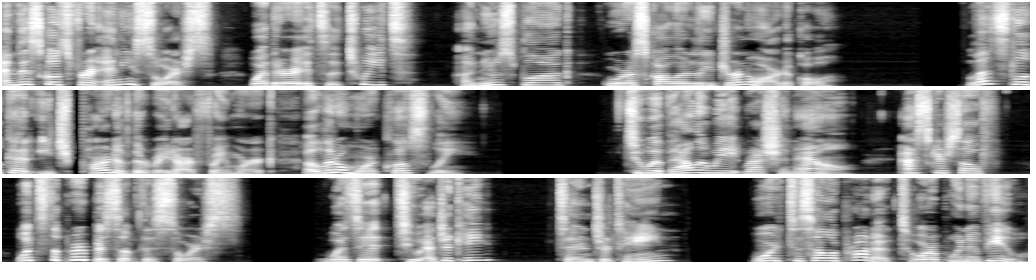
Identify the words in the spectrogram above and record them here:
And this goes for any source, whether it's a tweet, a news blog, or a scholarly journal article. Let's look at each part of the radar framework a little more closely. To evaluate rationale, ask yourself what's the purpose of this source? Was it to educate, to entertain, or to sell a product or a point of view?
